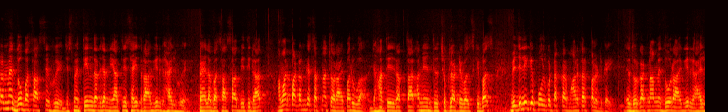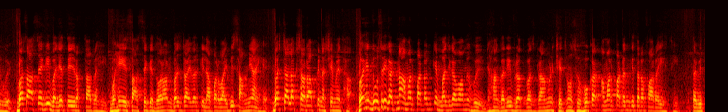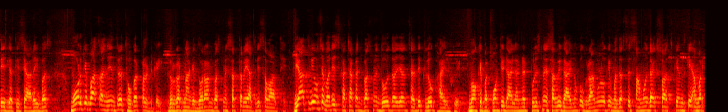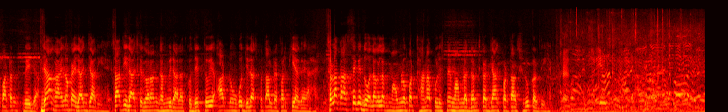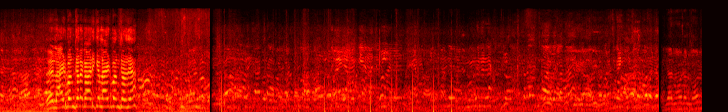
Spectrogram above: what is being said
पाटन में दो बस हादसे हुए, जिसमें तीन दर्जन यात्री सहित राहगीर घायल हुए। पहला बस हादसा बीती रात अमर पाटन के सतना चौराहे पर हुआ, जहाँ तेज रफ्तार अनियंत्रित शुक्ला ट्रेवल्स की बस बिजली के पोल को टक्कर मारकर पलट गई। इस दुर्घटना में दो राहगीर घायल हुए। बस हादसे की वजह तेज रफ्तार रही। वहीं इस हादसे के दौरान बस ड्राइवर की लापरवाही भी सामने आई है। बस चालक शराब के नशे में था। वहीं दूसरी घटना अमर पाटन के मजगवा में हुई, जहाँ गरीब रथ बस ग्रामीण क्षेत्रों से होकर अमर पाटन की तरफ़ आ रही थी। तभी तेज गति से आ रही बस मोड़ के पास अनियंत्रित होकर पलट गई। दुर्घटना के दौरान बस में सत्तर यात्री सवार थे। यात्रियों से भरी इस खचाखच बस में दो दर्जन से अधिक लोग घायल हुए। मौके पर पहुँची डायल हंड्रेड पुलिस ने सभी घायलों को ग्रामीणों की मदद से सामुदायिक स्वास्थ्य केंद्र के अमरपाटन भेजा, जहाँ घायलों का इलाज जारी है। साथ ही इलाज के दौरान गंभीर हालत को देखते हुए आठ लोगों को जिला अस्पताल रेफर किया गया है। सड़क हादसे के दो अलग अलग मामलों पर थाना पुलिस ने मामला दर्ज कर जाँच पड़ताल शुरू कर दी है। लाइट बंद करा, गाड़ी के लाइट बंद कर दिया।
